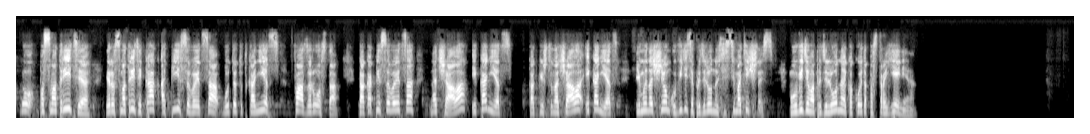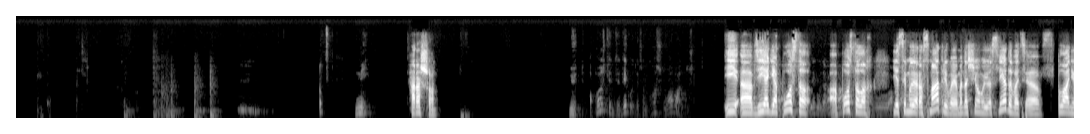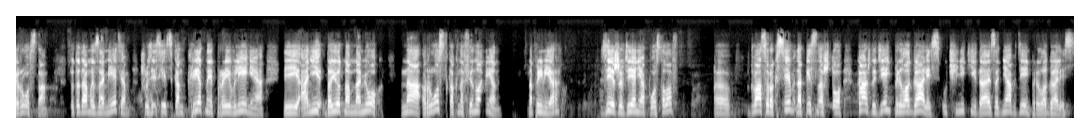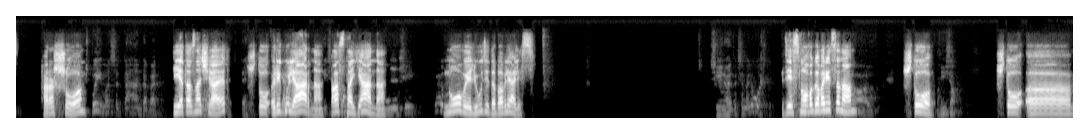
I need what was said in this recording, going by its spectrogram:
Ну, посмотрите и рассмотрите, как описывается вот этот конец фазы роста, как описывается начало и конец, как пишется начало и конец. И мы начнем увидеть определенную систематичность. Мы увидим определенное какое-то построение. Хорошо. И э, в Деянии апостол, апостолах, если мы рассматриваем и начнем ее исследовать э, в плане роста, то тогда мы заметим, что здесь есть конкретные проявления, и они дают нам намек на рост как на феномен. Например, здесь же в Деянии апостолов э, в 2.47 написано, что каждый день прилагались ученики, да, изо дня в день прилагались. Хорошо. И это означает, что регулярно, постоянно новые люди добавлялись. Здесь снова говорится нам, что, что э,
